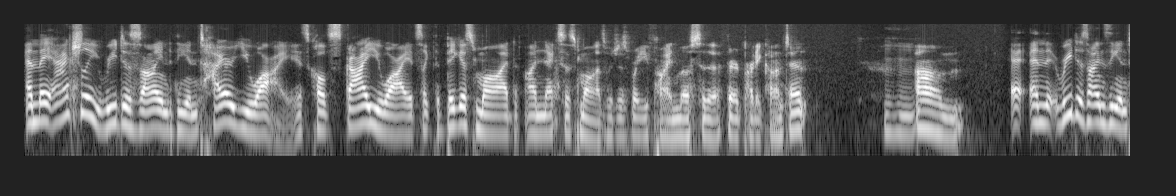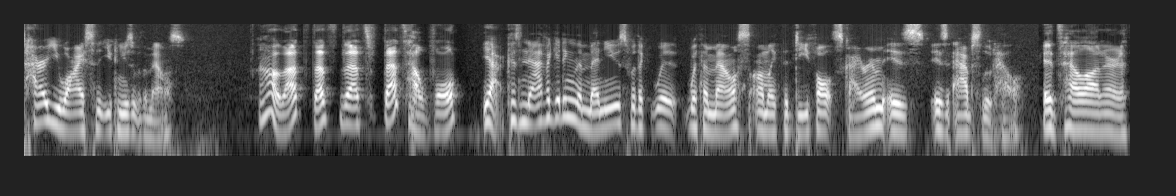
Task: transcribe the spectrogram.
and they actually redesigned the entire UI. It's called Sky UI. It's like the biggest mod on Nexus Mods, which is where you find most of the third-party content. Um, and it redesigns the entire UI so that you can use it with a mouse. Oh, that's that's that's that's helpful. Yeah, because navigating the menus with a with, with a mouse on like the default Skyrim is is absolute hell. It's hell on earth.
